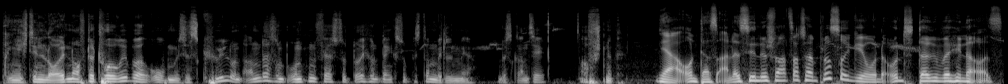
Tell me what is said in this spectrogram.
bringe ich den Leuten auf der Tour rüber. Oben ist es kühl und anders und unten fährst du durch und denkst, du bist am Mittelmeer. Und das Ganze auf Schnipp. Ja, und das alles hier in der Schwarzachtal Plus Region und darüber hinaus.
